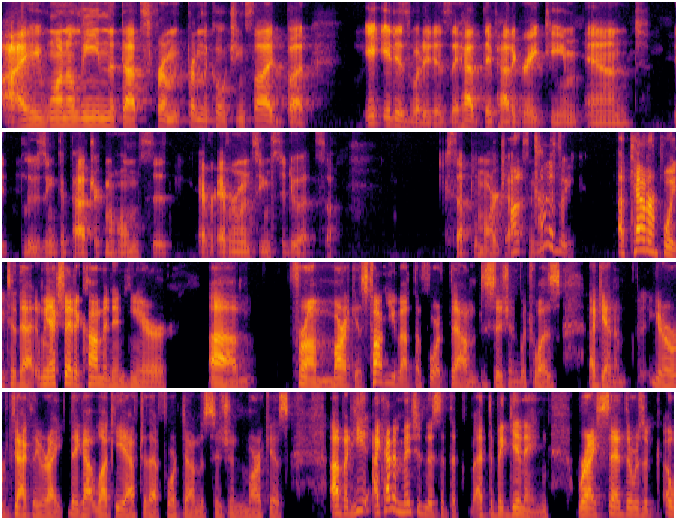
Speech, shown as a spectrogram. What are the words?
I want to lean that that's from from the coaching side, but it, it is what it is. They had they've had a great team, and it, losing to Patrick Mahomes, it, every, everyone seems to do it. So except Lamar Jackson. Kind of a, a, counterpoint to that, and we actually had a comment in here um, from Marcus talking about the fourth down decision, which was again, um, you're exactly right. They got lucky after that fourth down decision, Marcus. Uh, but he, I kind of mentioned this at the at the beginning where I said there was a, a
